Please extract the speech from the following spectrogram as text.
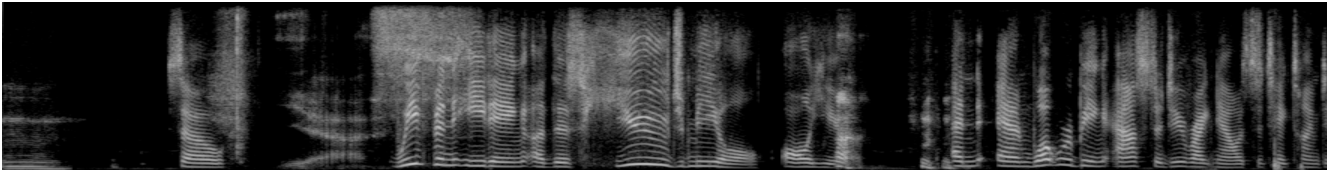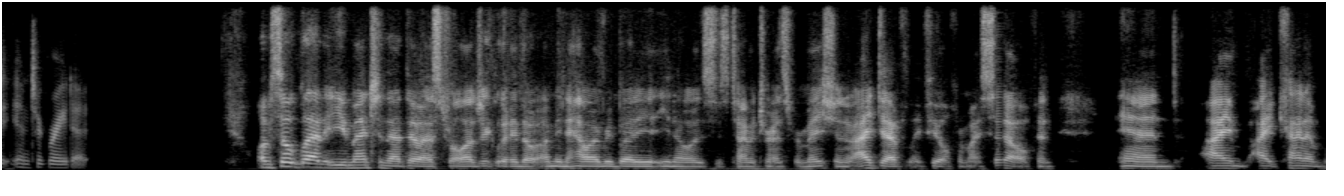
Mm. so Yes. we've been eating uh, this huge meal all year and and what we're being asked to do right now is to take time to integrate it I'm so glad that you mentioned that, though, astrologically, though. I mean, how everybody, you know, is this time of transformation. I definitely feel for myself, and and I I kind of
